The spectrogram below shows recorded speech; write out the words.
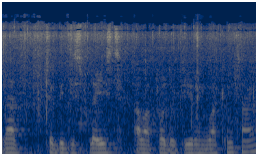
not to be displaced our product during vacuum time.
